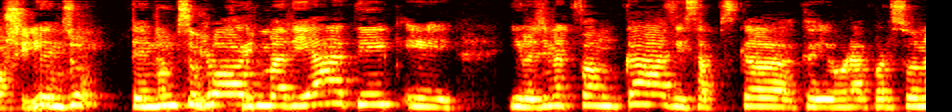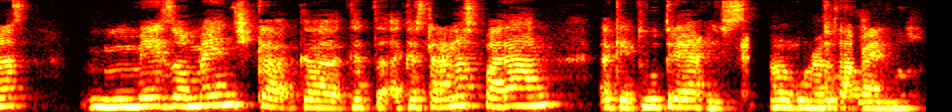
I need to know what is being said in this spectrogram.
o sí. tens, un, tens un suport mediàtic i, i la gent et fa un cas i saps que, que hi haurà persones més o menys que, que, que, que estaran esperant a que tu treguis alguna Totalment. cosa.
